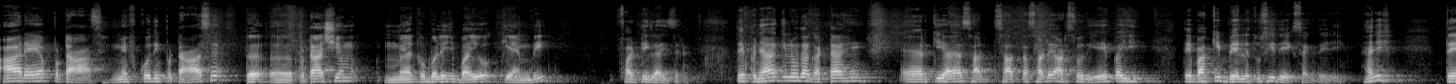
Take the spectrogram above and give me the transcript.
ਆ ਰਿਹਾ ਪੋਟਾਸ ਮਿਫਕੋ ਦੀ ਪੋਟਾਸ ਅ, ਅ, ਪੋਟਾਸ਼ੀਅਮ ਮੈਕੋਬਲਿਜ ਬਾਇਓ ਕੈਮਬੀ ਫਰਟੀਲਾਈਜ਼ਰ। ਤੇ 50 ਕਿਲੋ ਦਾ ਗੱਟਾ ਇਹ ਐਰ ਕੀ ਆਇਆ 7 850 ਦੀ ਇਹ ਪਈ। ਤੇ ਬਾਕੀ ਬਿੱਲ ਤੁਸੀਂ ਦੇਖ ਸਕਦੇ ਜੀ ਹਾਂਜੀ ਤੇ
